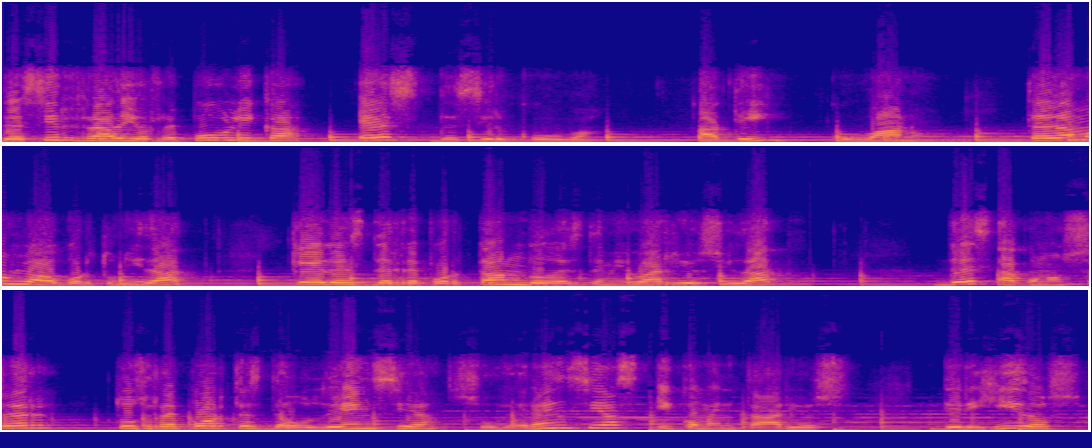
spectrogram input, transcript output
Decir Radio República es decir Cuba. A ti, cubano, te damos la oportunidad que desde Reportando desde mi barrio ciudad, des a conocer tus reportes de audiencia, sugerencias y comentarios dirigidos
